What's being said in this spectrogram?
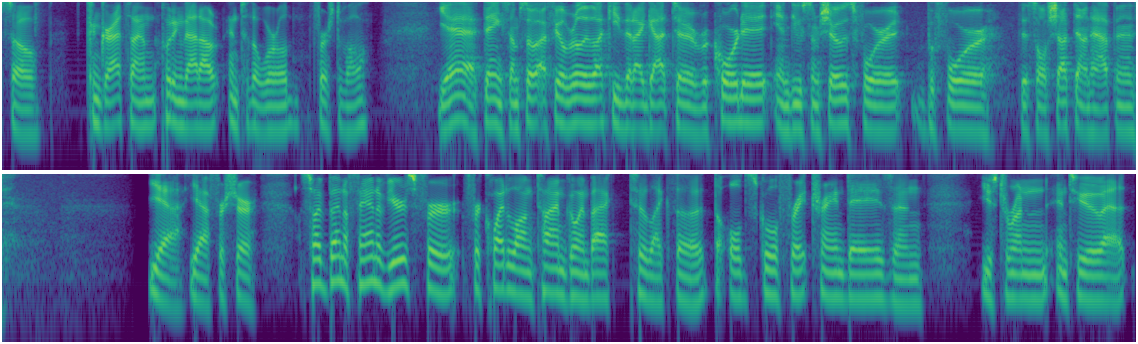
So, congrats on putting that out into the world. First of all. Yeah, thanks. I'm so I feel really lucky that I got to record it and do some shows for it before this whole shutdown happened. Yeah, yeah, for sure. So I've been a fan of yours for for quite a long time, going back to like the the old school freight train days, and used to run into you at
